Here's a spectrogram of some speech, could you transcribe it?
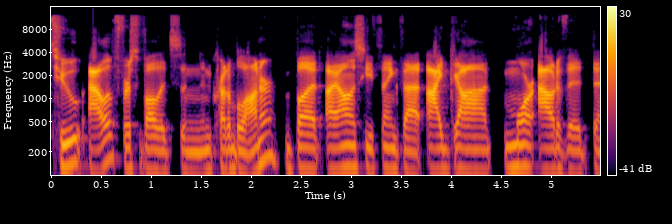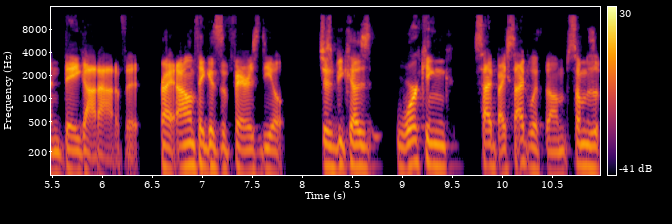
to Aleph, first of all, it's an incredible honor. But I honestly think that I got more out of it than they got out of it, right? I don't think it's the fairest deal. Just because working side by side with them, some of the,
